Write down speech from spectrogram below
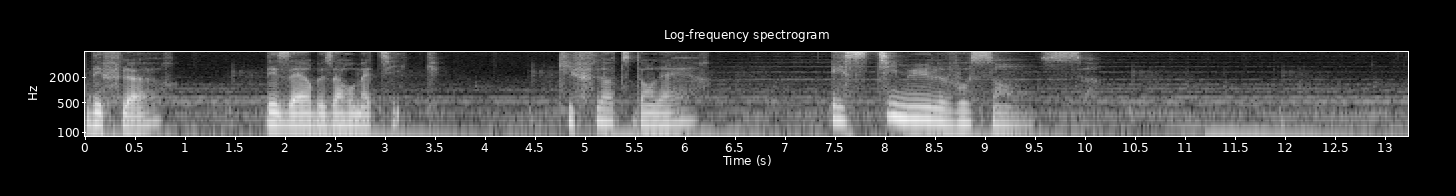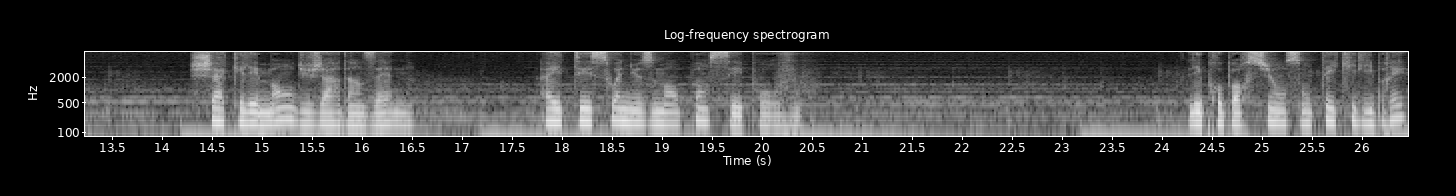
des fleurs, des herbes aromatiques qui flottent dans l'air et stimulent vos sens. Chaque élément du jardin zen a été soigneusement pensé pour vous. Les proportions sont équilibrées,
